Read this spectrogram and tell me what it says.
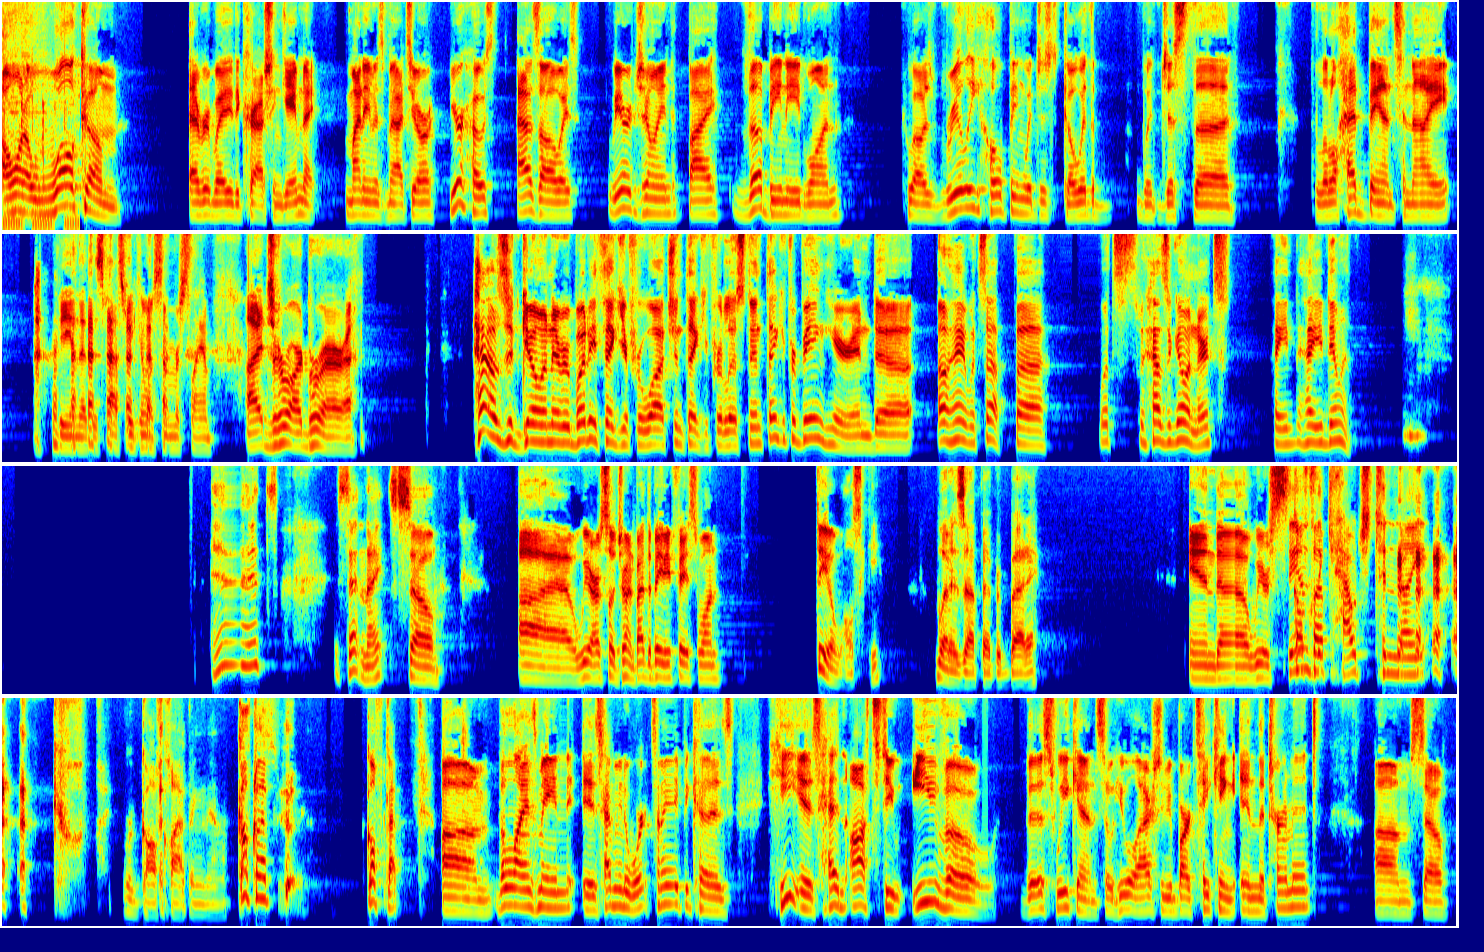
I want to welcome everybody to Crashing Game Night. My name is Matt Dior, your host. As always, we are joined by the Beanied one, who I was really hoping would just go with the with just the, the little headband tonight, being that this past weekend was SummerSlam. Uh, Gerard Barrera. How's it going, everybody? Thank you for watching. Thank you for listening. Thank you for being here. And uh, oh, hey, what's up? Uh, what's how's it going, nerds? How you how you doing? Yeah, it's it's that night. So uh we are also joined by the babyface one, Theo Walski. What is up, everybody? And uh we are stands the couch tonight. God, we're golf clapping now. Golf clap. Golf clap. Um the Lions main is having to work tonight because he is heading off to Evo this weekend. So he will actually be partaking in the tournament. Um so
